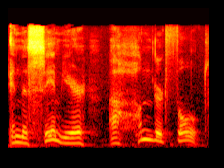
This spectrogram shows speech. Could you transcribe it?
in the same year a hundredfold.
